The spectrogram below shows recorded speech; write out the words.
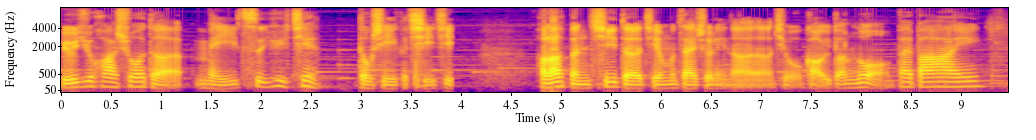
有一句话说的，每一次遇见都是一个奇迹。好了，本期的节目在这里呢就告一段落，拜拜。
